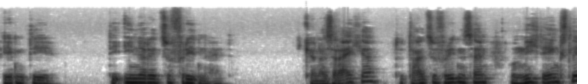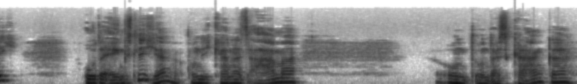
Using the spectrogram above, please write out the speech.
eben die, die innere Zufriedenheit. Ich kann als Reicher total zufrieden sein und nicht ängstlich oder ängstlich, ja, und ich kann als Armer und, und als Kranker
